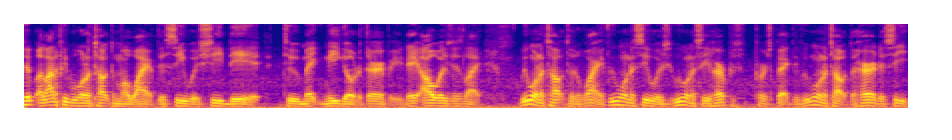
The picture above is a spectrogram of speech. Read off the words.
a lot of people want to talk to my wife to see what she did to make me go to therapy. They always just like we want to talk to the wife. We want to see what we want to see her perspective. We want to talk to her to see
